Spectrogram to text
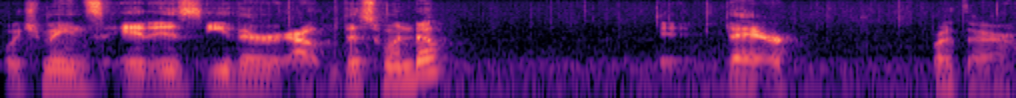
which means it is either out this window, i- there. right there.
